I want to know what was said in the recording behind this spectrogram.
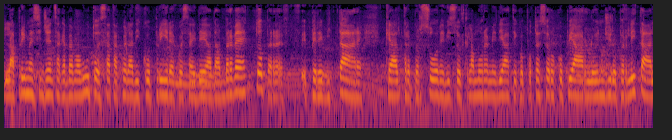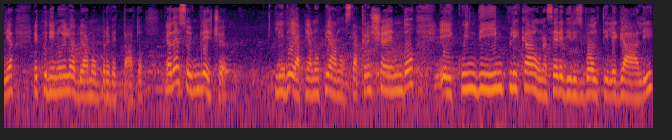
la prima esigenza che abbiamo avuto è stata quella di coprire questa idea dal brevetto per, per evitare che altre persone, visto il clamore mediatico, potessero copiarlo in giro per l'Italia e quindi noi lo abbiamo brevettato. E adesso invece L'idea piano piano sta crescendo e quindi implica una serie di risvolti legali,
